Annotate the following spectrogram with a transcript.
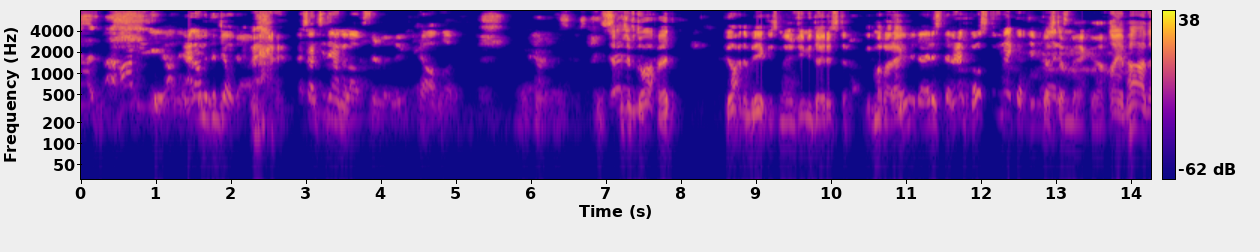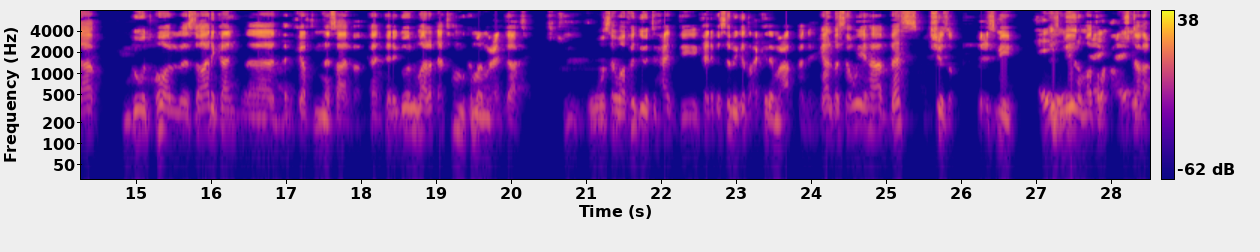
لازم. آه هذه هذه علامة الجودة. عشان كذي أنا لابس ال cap هذا يا أخي شفت واحد؟ في واحد أمريكي اسمه جيمي ديريستا قد مر عليك. جيمي دايرستا نعم كوستم ميكر جيمي دايرستا ميكر. طيب هذا يقول هو السؤال كان آه، تذكرت منه سالفة. كان كان يقول ما لا تهمكم المعدات؟ وسوى فيديو تحدي كان يسوي قطعة كذا معقدة. قال بسويها بس chisel ازميل إيه. ازميل ومطرقة. إيه. اشتغل.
